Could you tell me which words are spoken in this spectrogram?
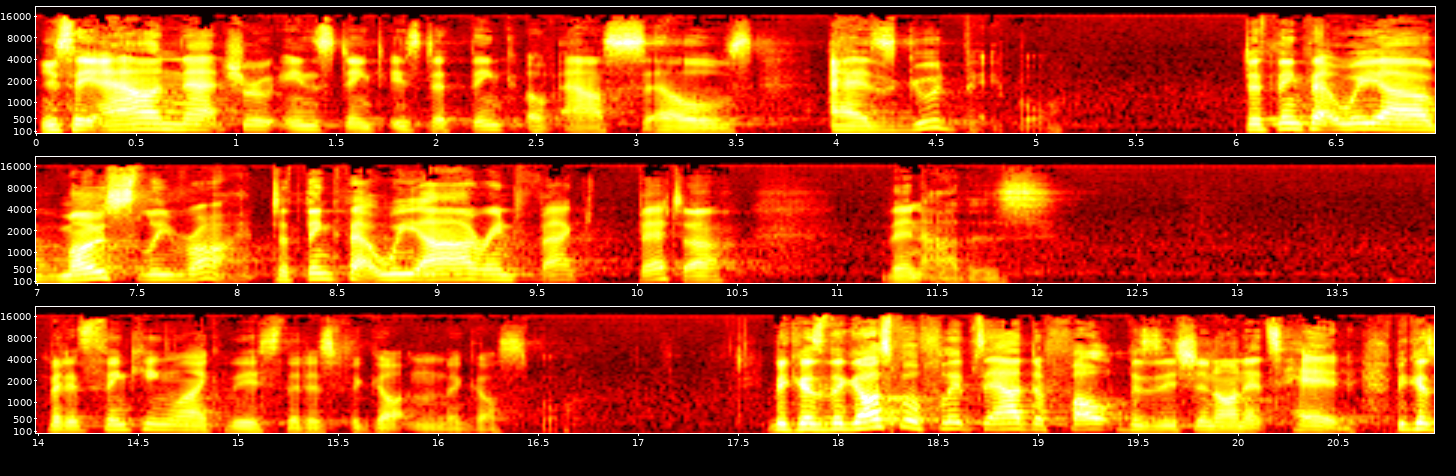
You see, our natural instinct is to think of ourselves as good people to think that we are mostly right, to think that we are, in fact, better than others. But it's thinking like this that has forgotten the gospel. Because the gospel flips our default position on its head. Because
